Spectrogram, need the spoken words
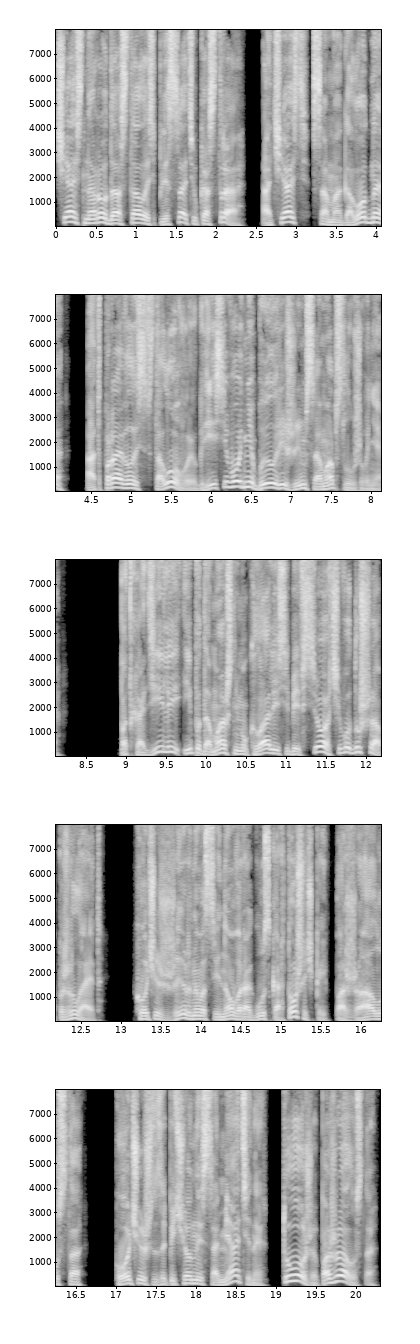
часть народа осталась плясать у костра, а часть, самая голодная, отправилась в столовую, где сегодня был режим самообслуживания. Подходили и по-домашнему клали себе все, чего душа пожелает — Хочешь жирного свиного рагу с картошечкой? Пожалуйста. Хочешь запеченной самятины, Тоже, пожалуйста.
